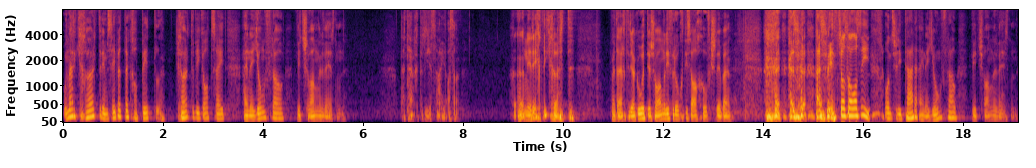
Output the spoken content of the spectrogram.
Und dann hört er im siebten Kapitel, hört er, wie Gott sagt, eine Jungfrau wird schwanger werden. Dann denkt er, Jesaja, also, nicht richtig gehört. Dann denkt er, ja gut, ja schon andere verrückte Sachen aufgeschrieben. es, es, wird schon so sein. Und schreibt er, eine Jungfrau wird schwanger werden.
